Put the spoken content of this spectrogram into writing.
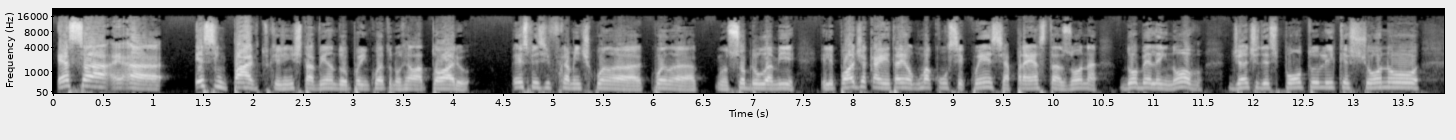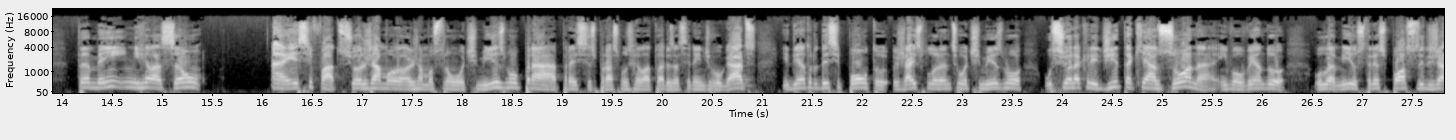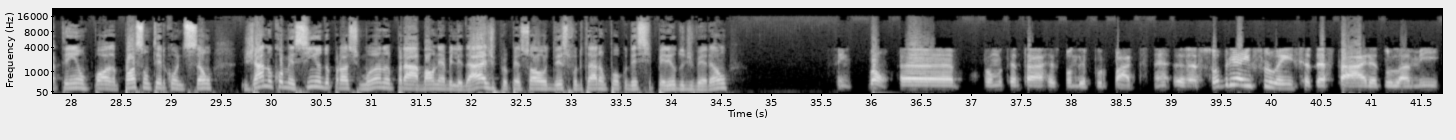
Essa, a, esse impacto que a gente está vendo por enquanto no relatório, especificamente quando, sobre o Lami, ele pode acarretar em alguma consequência para esta zona do Belém Novo? Diante desse ponto, lhe questiono também em relação a esse fato. O senhor já, já mostrou um otimismo para esses próximos relatórios a serem divulgados e dentro desse ponto, já explorando seu otimismo, o senhor acredita que a zona envolvendo o Lami, os três postos, eles já tenham, possam ter condição já no comecinho do próximo ano para a balneabilidade, para o pessoal desfrutar um pouco desse período de verão? Sim. Bom, uh, vamos tentar responder por partes. Né? Uh, sobre a influência desta área do Lami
